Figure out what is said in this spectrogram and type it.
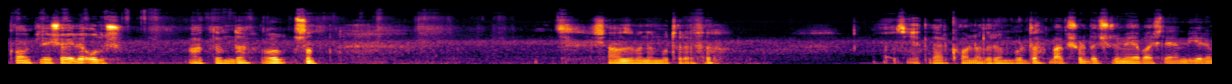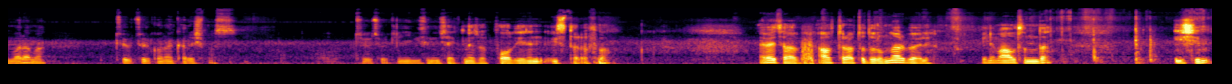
komple şöyle olur. Aklında olsun. Şanzımanın bu tarafı. Vaziyetler kornalarım burada. Bak şurada çürümeye başlayan bir yerim var ama Türk Türk ona karışmaz. Türk Türk'ün ilgisini çekmez o. Podye'nin üst tarafı. Evet abi alt tarafta durumlar böyle. Benim altında işim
